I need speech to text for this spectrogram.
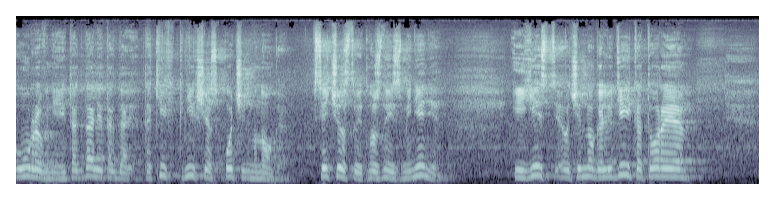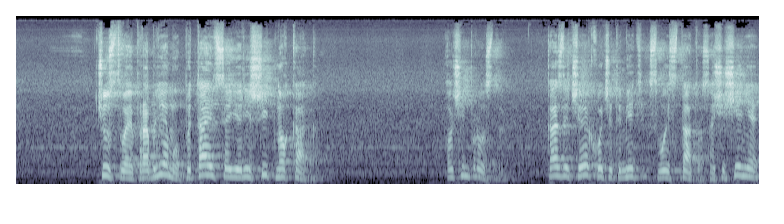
уровни и так далее, и так далее. Таких книг сейчас очень много. Все чувствуют, нужны изменения – и есть очень много людей, которые, чувствуя проблему, пытаются ее решить, но как? Очень просто. Каждый человек хочет иметь свой статус, ощущение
